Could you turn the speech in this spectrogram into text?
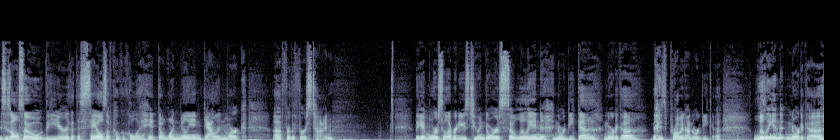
This is also the year that the sales of Coca Cola hit the 1 million gallon mark uh, for the first time. They get more celebrities to endorse. So Lillian Nordica, Nordica, it's probably not Nordica. Lillian Nordica,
